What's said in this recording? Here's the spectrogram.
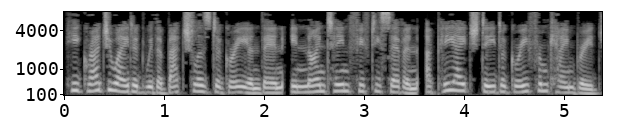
He graduated with a bachelor's degree and then, in 1957, a PhD degree from Cambridge.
